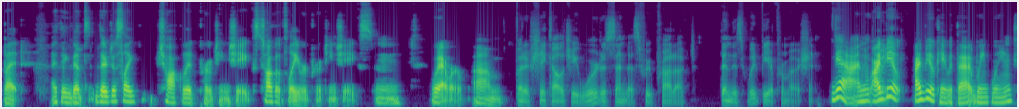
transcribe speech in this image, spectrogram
but I think that's they're just like chocolate protein shakes, chocolate flavored protein shakes, and whatever. Um, But if Shakeology were to send us free product, then this would be a promotion. yeah, and Wink, I'd be. I'd be okay with that. Wink, wink.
